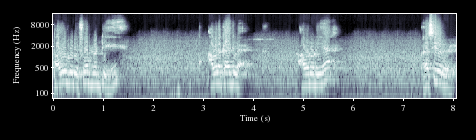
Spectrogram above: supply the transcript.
பகல்குடி ஃபோர் டுவெண்ட்டி அவளை கேட்கல. அவருடைய ரசிகர்கள்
